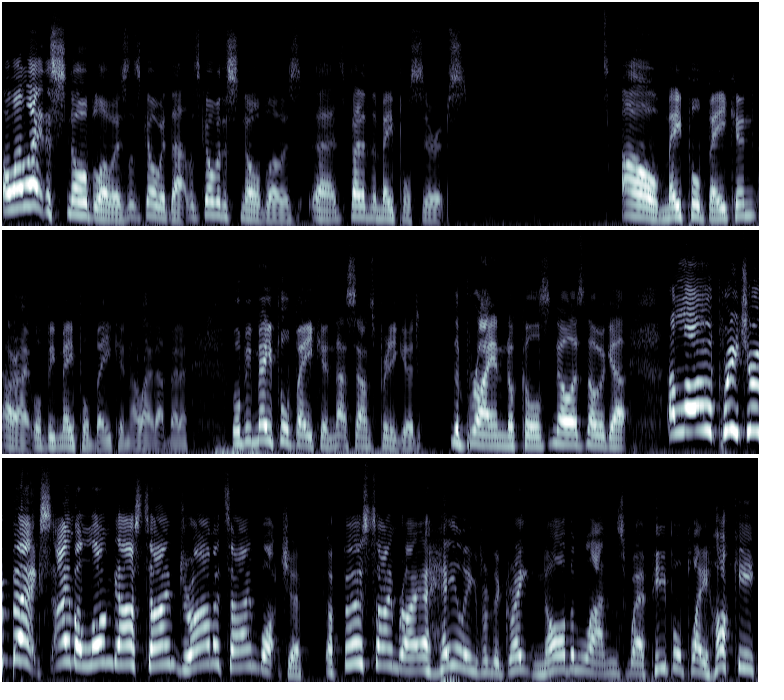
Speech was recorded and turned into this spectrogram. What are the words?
Oh, I like the Snowblowers. Let's go with that. Let's go with the Snowblowers. Uh, it's better than Maple Syrups. Oh, maple bacon. All right, we'll be maple bacon. I like that better. We'll be maple bacon. That sounds pretty good. The Brian Knuckles. No, that's not we got. Hello, Preacher and Bex. I'm a long ass time drama time watcher. A first time writer hailing from the great northern lands where people play hockey,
